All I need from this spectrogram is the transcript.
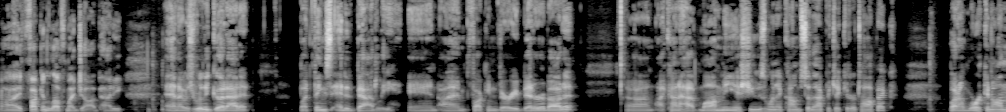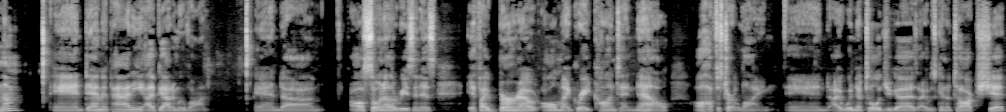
I fucking love my job, Patty, and I was really good at it, but things ended badly, and I'm fucking very bitter about it. Um, I kind of have mommy issues when it comes to that particular topic, but I'm working on them. And damn it, Patty, I've got to move on. And um, also, another reason is if I burn out all my great content now, I'll have to start lying. And I wouldn't have told you guys I was going to talk shit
